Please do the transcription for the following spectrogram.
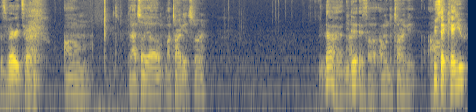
It's very tough. Um, did I tell y'all my Target story? Nah, you didn't. So I went to Target. Um, You said, can you?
